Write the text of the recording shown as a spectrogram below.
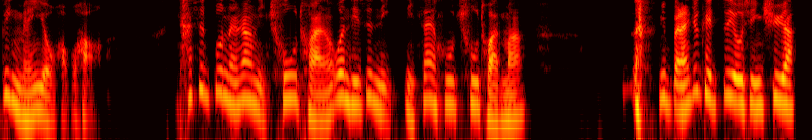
并没有，好不好？他是不能让你出团，问题是你你在乎出团吗？你本来就可以自由行去啊，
